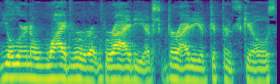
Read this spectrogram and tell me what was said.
you'll learn a wide variety of variety of different skills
